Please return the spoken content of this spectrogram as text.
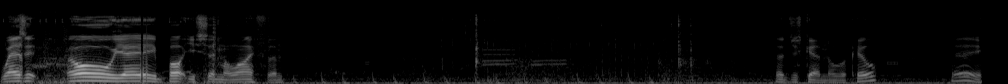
where's it? Oh, yay, bot, you saved my life then. I'll just get another kill. Hey.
